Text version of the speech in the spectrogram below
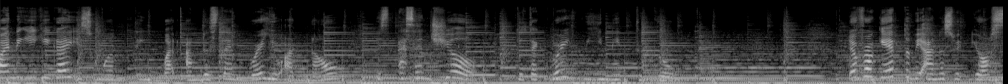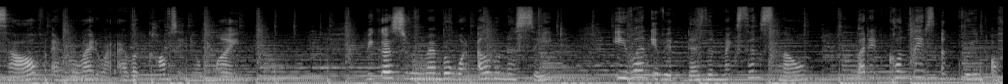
Finding ikigai is one thing but understand where you are now is essential to take where we need to go don't forget to be honest with yourself and write whatever comes in your mind. Because remember what Eluna said, even if it doesn't make sense now, but it contains a grain of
